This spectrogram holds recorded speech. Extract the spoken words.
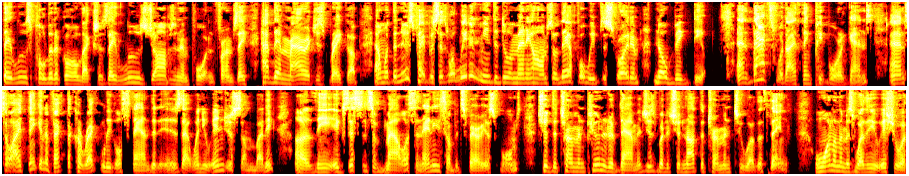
They lose political elections. They lose jobs in important firms. They have their marriages break up. And what the newspaper says, well, we didn't mean to do him any harm, so therefore we've destroyed him. No big deal. And that's what I think people are against. And so I think, in effect, the correct legal standard is that when you injure somebody, uh, the existence of malice in any of its various forms should determine punitive damages, but it should not determine two other things. One of them is whether you issue a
